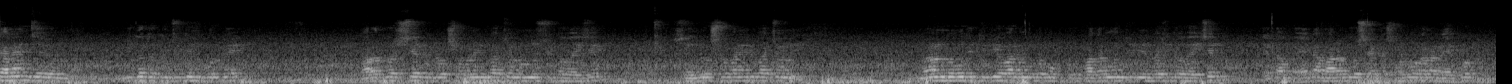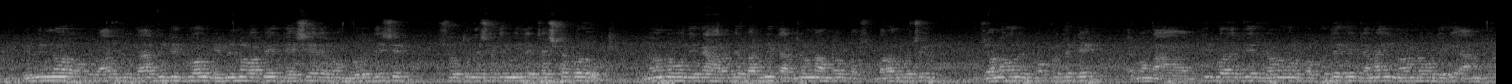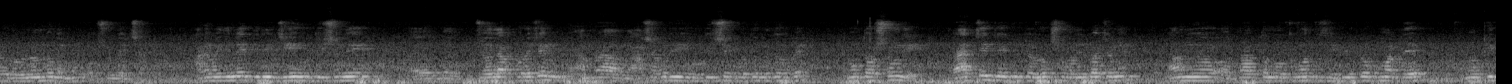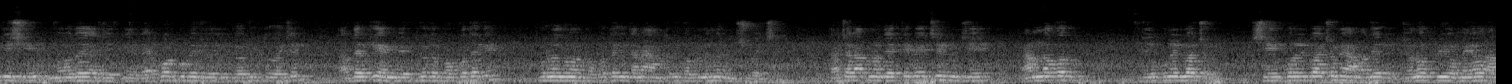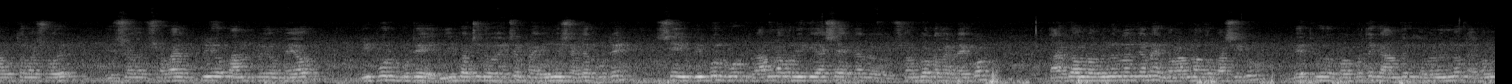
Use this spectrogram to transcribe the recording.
জানেন যে বিগত কিছুদিন পূর্বে ভারতবর্ষের লোকসভা নির্বাচন অনুষ্ঠিত হয়েছে। সেই লোকসভা নির্বাচনে নরেন্দ্র মোদী তৃতীয়বারের মতো প্রধানমন্ত্রী নির্বাচিত হয়েছেন। এটা এটা ভারতবর্ষের একটা সর্বকালের রেকর্ড। বিভিন্ন রাজনৈতিক দল বিভিন্নভাবে দেশের এবং বহির দেশের শত্রুদের সাথে মিলে চেষ্টা করেও নরেন্দ্র মোদীকে হারাতে পারেনি। তার জন্য আমরা ভারতবর্ষের জনগণের পক্ষ থেকে এবং আহ, ত্রিপুরা রাজ্যের জনগণের পক্ষ থেকে জানাই নরেন্দ্র মোদীকে আন্তরিক অভিনন্দন এবং শুভেচ্ছা। আগামী দিনে তিনি যে উদ্দেশ্য নিয়ে জয়লাভ করেছেন আমরা আশা করি উদ্দেশ্যে প্রতিফলিত হবে। এবং তার সঙ্গে রাজ্যের যে দুটো লোকসভা নির্বাচনে মাননীয় প্রাক্তন মুখ্যমন্ত্রী শ্রী বিপ্লব কুমার দেব এবং কীর্তি সিং মহোদয়া যে রেকর্ড করে জয়যুক্ত হয়েছেন তাদেরকে আমি ব্যক্তিগত পক্ষ থেকে পুরনগমের পক্ষ থেকে জানাই আন্তরিক অভিনন্দন শুভেচ্ছা। তাছাড়া আপনারা দেখতে পেয়েছেন যে রামনগর যে উপনির্বাচন, সেই উপনির্বাচনে আমাদের জনপ্রিয় মেয়র আগরতলা শহরের সবাই প্রিয় প্রাণপ্রিয় মেয়র বিপুল ভোটে নির্বাচিত হয়েছে প্রায় উনিশ হাজার ভোটে। সেই বিপুল ভোট রামনগর ইতিহাসে একটা সর্বকালের রেকর্ড। তাকে আমরা অভিনন্দন জানাই, রামনগরবাসীকেও। ব্যক্তিগত পক্ষ থেকে আন্তরিক অভিনন্দন এবং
